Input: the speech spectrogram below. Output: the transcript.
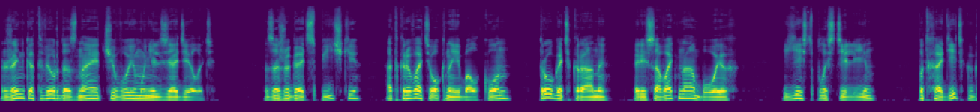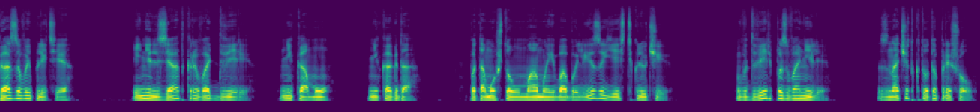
Женька твердо знает, чего ему нельзя делать. Зажигать спички, открывать окна и балкон, трогать краны, рисовать на обоях, есть пластилин, подходить к газовой плите. И нельзя открывать двери. Никому. Никогда. Потому что у мамы и бабы Лизы есть ключи. В дверь позвонили. Значит, кто-то пришел.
